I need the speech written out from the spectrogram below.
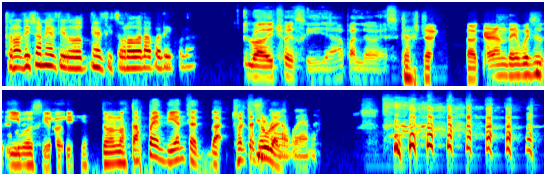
tú no has dicho ni el título, ni el título de la película. Lo ha dicho sí ya, un par de veces. Tucker and Dale vs. Evil, sí lo dije. Tú no, no estás pendiente, da- suelta el Ah, celular. bueno.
